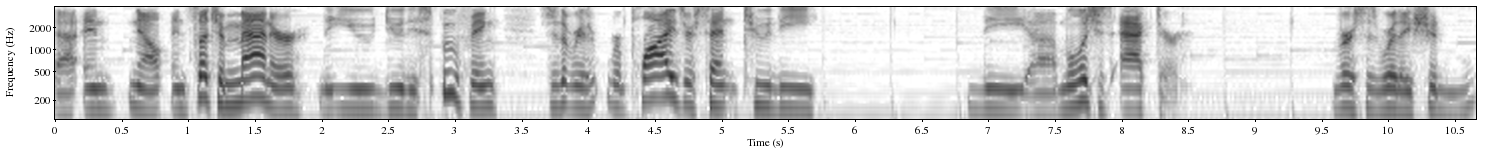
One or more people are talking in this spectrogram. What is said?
Uh, and now, in such a manner that you do the spoofing, so that re- replies are sent to the the uh, malicious actor versus where they should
